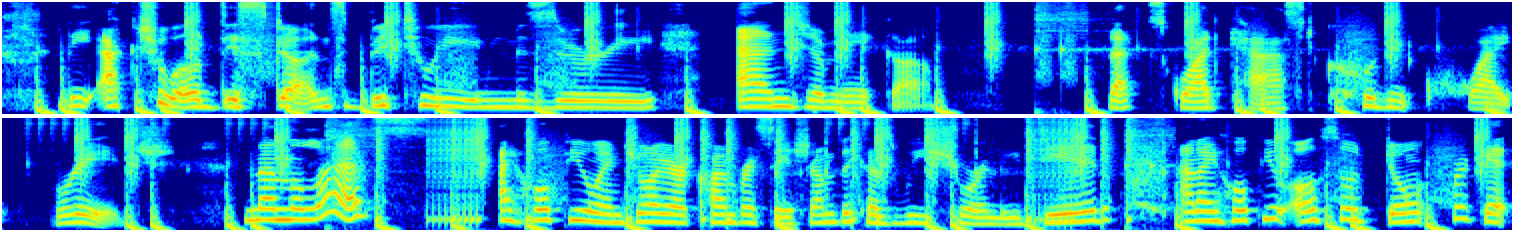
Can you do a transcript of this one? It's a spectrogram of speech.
the actual distance between Missouri and Jamaica that Squadcast couldn't quite bridge. Nonetheless, I hope you enjoy our conversation because we surely did. And I hope you also don't forget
